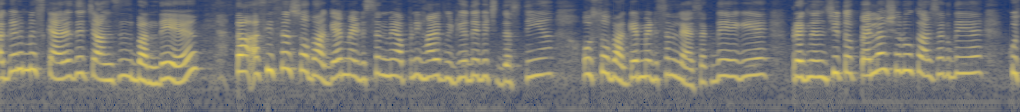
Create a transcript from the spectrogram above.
ਅਗਰ ਮਿਸਕੈਰੇਜ ਦੇ ਚਾਂਸਸ ਬੰਦੇ ਹੈ ਤਾਂ ਅਸੀਂ ਸਰ ਸੁਭਾਗਿਆ ਮੈਡੀਸਨ ਮੈਂ ਆਪਣੀ ਹਰ ਵੀਡੀਓ ਦੇ ਵਿੱਚ ਦੱਸਦੀ ਆ ਉਹ ਸੁਭਾਗਿਆ ਮੈਡੀਸਨ ਲੈ ਸਕਦੇ ਹੈਗੇ ਹੈ ਪ੍ਰੈਗਨੈਂਸੀ ਤੋਂ ਪਹਿਲਾਂ ਸ਼ੁਰੂ ਕਰ ਸਕਦੇ ਹੈ ਕੁਝ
